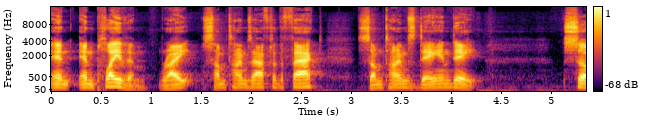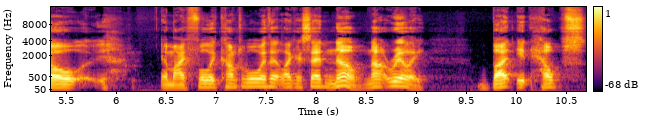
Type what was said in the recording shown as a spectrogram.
and and play them, right? Sometimes after the fact, sometimes day and date. So am I fully comfortable with it like I said? No, not really. But it helps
